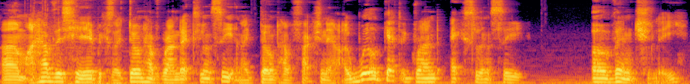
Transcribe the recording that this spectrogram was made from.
um, I have this here because I don't have Grand Excellency and I don't have a Factionnaire. I will get a Grand Excellency eventually.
